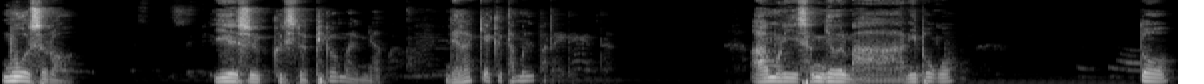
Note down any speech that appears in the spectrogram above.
무엇으로? 예수 그리스도 피로 말미암아 내가 깨끗함을 받아야 되겠다. 아무리 성경을 많이 보고 또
